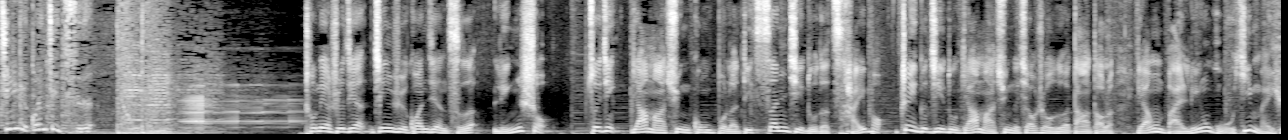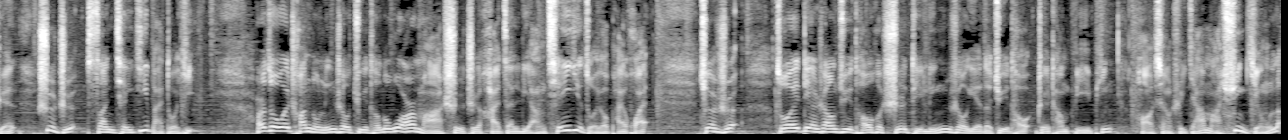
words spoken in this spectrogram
今日关键词：充电时间。今日关键词：零售。最近，亚马逊公布了第三季度的财报。这个季度，亚马逊的销售额达到了两百零五亿美元，市值三千一百多亿。而作为传统零售巨头的沃尔玛，市值还在两千亿左右徘徊。确实，作为电商巨头和实体零售业的巨头，这场比拼好像是亚马逊赢了。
